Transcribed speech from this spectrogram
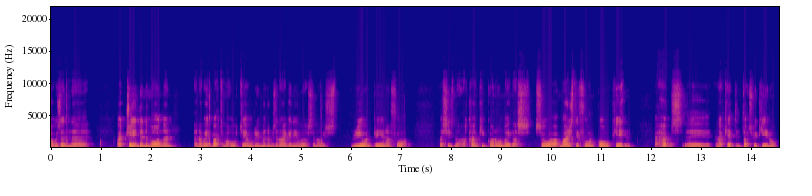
I was in the, I trained in the morning and I went back to my hotel room and I was in agony, Lewis, and I was real in pain. I thought, this is not, I can't keep going on like this. So I managed to phone Paul Kane at Hibs uh, and I kept in touch with Kano.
